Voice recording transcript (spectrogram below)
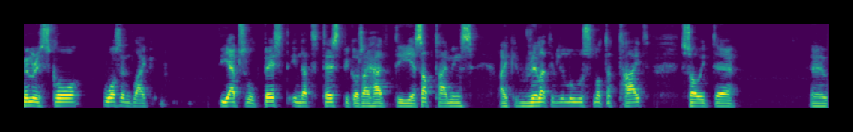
memory score wasn't like the absolute best in that test because I had the uh, sub timings like relatively loose, not that tight, so it uh, uh,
